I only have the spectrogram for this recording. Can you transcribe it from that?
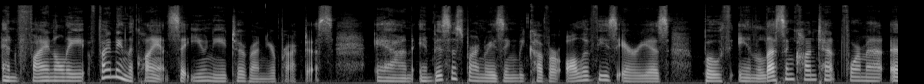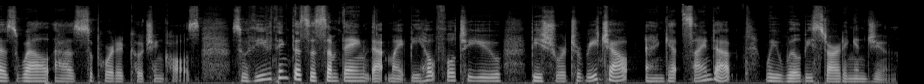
And finally, finding the clients that you need to run your practice. And in Business Barn Raising, we cover all of these areas both in lesson content format as well as supported coaching calls. So if you think this is something that might be helpful to you, be sure to reach out and get signed up. We will be starting in June.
